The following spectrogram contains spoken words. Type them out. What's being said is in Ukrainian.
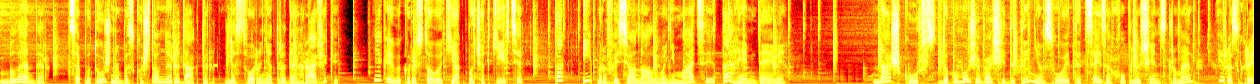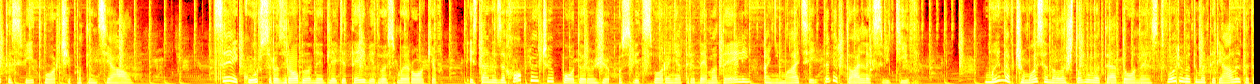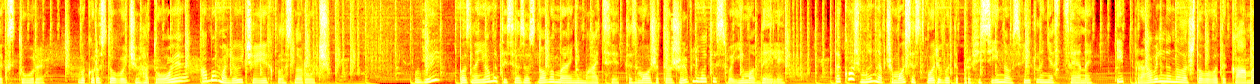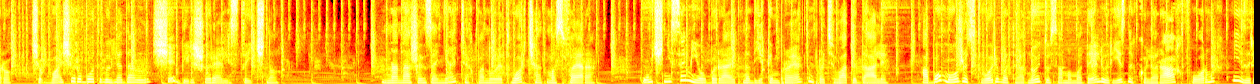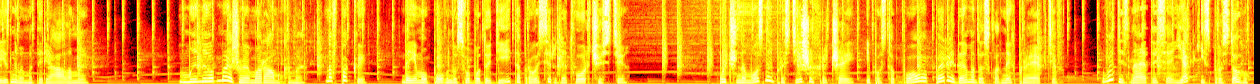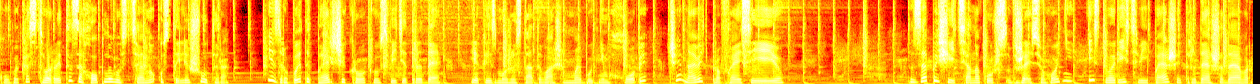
Blender – це потужний безкоштовний редактор для створення 3D-графіки, який використовують як початківці, так і професіонали в анімації та геймдеві. Наш курс допоможе вашій дитині освоїти цей захоплюючий інструмент і розкрити свій творчий потенціал. Цей курс розроблений для дітей від 8 років і стане захоплюючою подорожю у світ створення 3D-моделей, анімацій та віртуальних світів. Ми навчимося налаштовувати адони, створювати матеріали та текстури, використовуючи готові або малюючи їх власноруч. Ви познайомитеся з основами анімації та зможете оживлювати свої моделі. Також ми навчимося створювати професійне освітлення сцени і правильно налаштовувати камеру, щоб ваші роботи виглядали ще більш реалістично. На наших заняттях панує творча атмосфера. Учні самі обирають, над яким проєктом працювати далі, або можуть створювати одну й ту саму модель у різних кольорах, формах і з різними матеріалами. Ми не обмежуємо рамками, навпаки, даємо повну свободу дій та простір для творчості. Почнемо з найпростіших речей і поступово перейдемо до складних проєктів. Ви дізнаєтеся, як із простого кубика створити захопливу сцену у стилі шутера і зробити перші кроки у світі 3D, який зможе стати вашим майбутнім хобі чи навіть професією. Запишіться на курс вже сьогодні і створіть свій перший 3D-шедевр.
